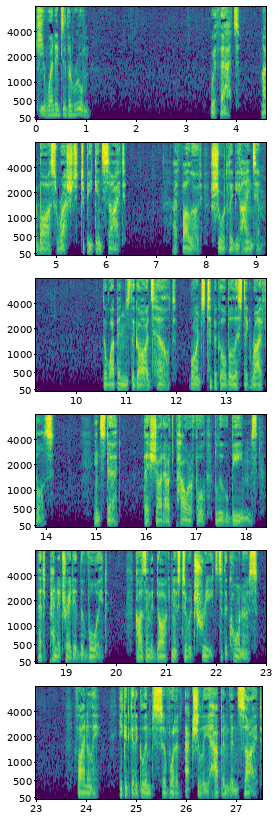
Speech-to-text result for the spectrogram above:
He went into the room. With that, my boss rushed to peek inside. I followed shortly behind him. The weapons the guards held weren't typical ballistic rifles. Instead, they shot out powerful blue beams that penetrated the void, causing the darkness to retreat to the corners. Finally, he could get a glimpse of what had actually happened inside.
